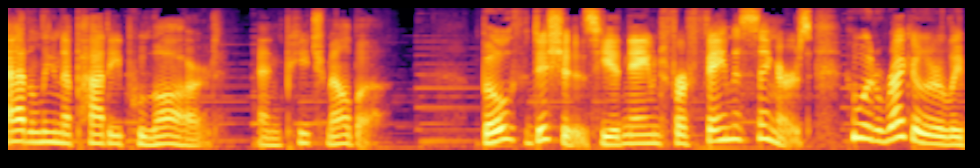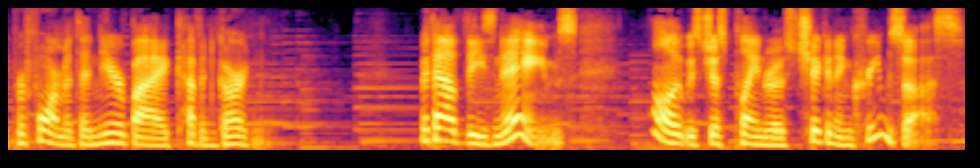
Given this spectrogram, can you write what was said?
Adelina Patti Poulard and Peach Melba. Both dishes he had named for famous singers who would regularly perform at the nearby Covent Garden. Without these names, well, it was just plain roast chicken and cream sauce,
